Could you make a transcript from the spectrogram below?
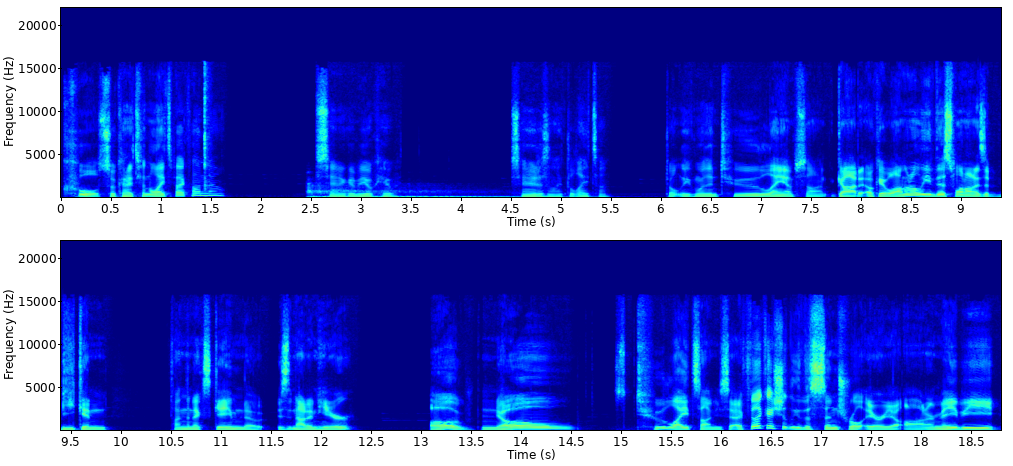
Cool. So can I turn the lights back on now? Is Santa gonna be okay with? Santa doesn't like the lights on. Don't leave more than two lamps on. Got it. Okay, well, I'm gonna leave this one on as a beacon. Find the next game note. Is it not in here? Oh, no. There's two lights on, you say. I feel like I should leave the central area on, or maybe...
